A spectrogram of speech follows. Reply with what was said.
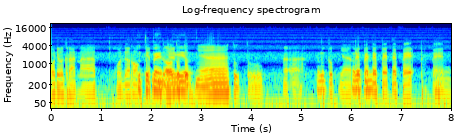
model granat model roket Tutup pentil. oh Iya. tutupnya tutup Heeh, kalau tutupnya kalau TP pen- TP TP TP Oh.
